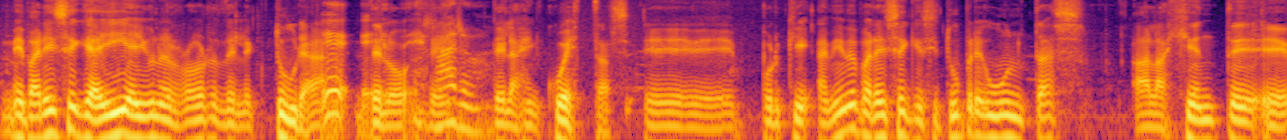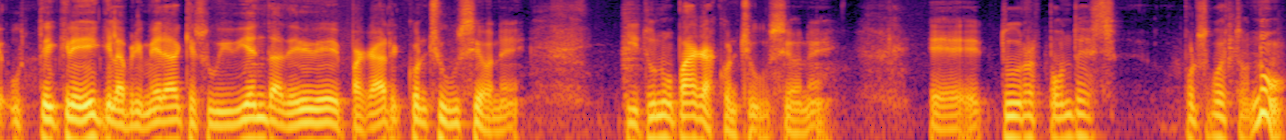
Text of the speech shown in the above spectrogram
me parece que ahí hay un error de lectura eh, de, lo, de, las encuestas. Eh, porque a mí me parece que si tú preguntas a la gente, ¿usted cree que la primera que su vivienda debe pagar contribuciones? Y tú no pagas contribuciones eh, tú respondes, por supuesto, no.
